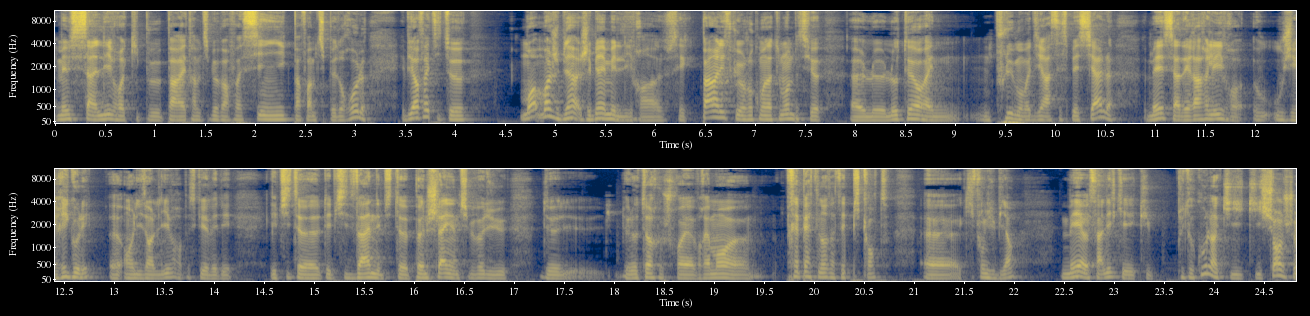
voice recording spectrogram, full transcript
même si c'est un livre qui peut paraître un petit peu parfois cynique, parfois un petit peu drôle, eh bien en fait, il te moi, j'ai bien, aimé le livre. Hein. C'est pas un livre que je recommande à tout le monde parce que euh, l'auteur a une, plume, on va dire, assez spéciale. Mais c'est un des rares livres où, j'ai rigolé euh, en lisant le livre parce qu'il y avait des, petites, euh, des petites vannes, des petites punchlines un petit peu du, de, l'auteur que je trouvais vraiment très pertinentes, assez piquantes, qui font du bien. Mais c'est un livre qui est, plutôt cool, hein, qui, change,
